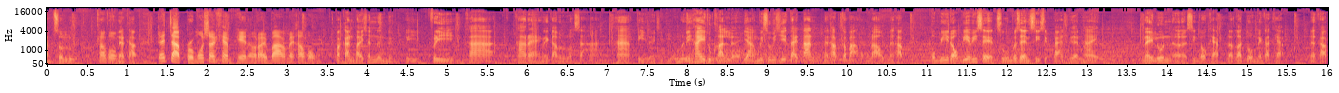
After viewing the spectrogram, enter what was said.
Absolute ครับผม นะครับ ได้จัดโปรโมชั่นแคมเปญอะไรบ้างไหมครับผม ประกันภัยชั้น 1 1 ปี ฟรีค่าค่าแรงในการบำรุงรักษา 5 ปีเลยทีเดียวอันนี้ให้ทุกคันเลย อย่าง Mitsubishi Titan นะครับกระบะของเรานะครับ ผมมีดอกเบี้ยพิเศษ 0% 48 เดือนให้ ในรุ่นเอ่อ Single Cap แล้วก็ตัว Mega Cap นะครับ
